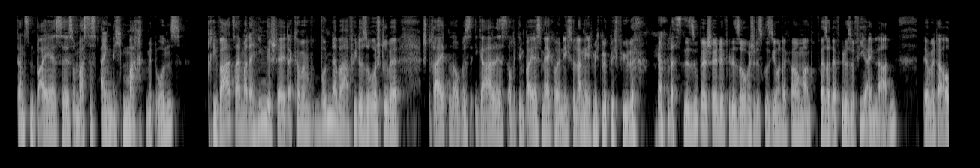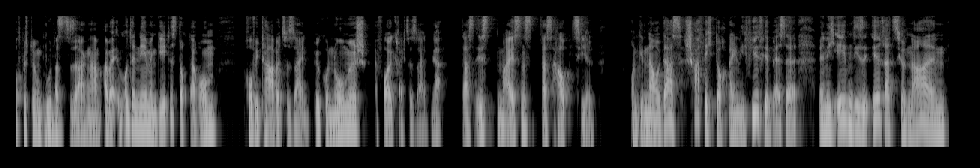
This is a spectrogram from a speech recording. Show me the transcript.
ganzen Biases und was das eigentlich macht mit uns. Privat sei mal dahingestellt, da können wir wunderbar philosophisch drüber streiten, ob es egal ist, ob ich den Bias merke oder nicht, solange ich mich glücklich fühle. Ja, das ist eine super schöne philosophische Diskussion, da können wir mal einen Professor der Philosophie einladen. Der wird da auch bestimmt gut mhm. was zu sagen haben. Aber im Unternehmen geht es doch darum, profitabel zu sein, ökonomisch erfolgreich zu sein. Ja. Das ist meistens das Hauptziel. Und genau das schaffe ich doch eigentlich viel, viel besser, wenn ich eben diese irrationalen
